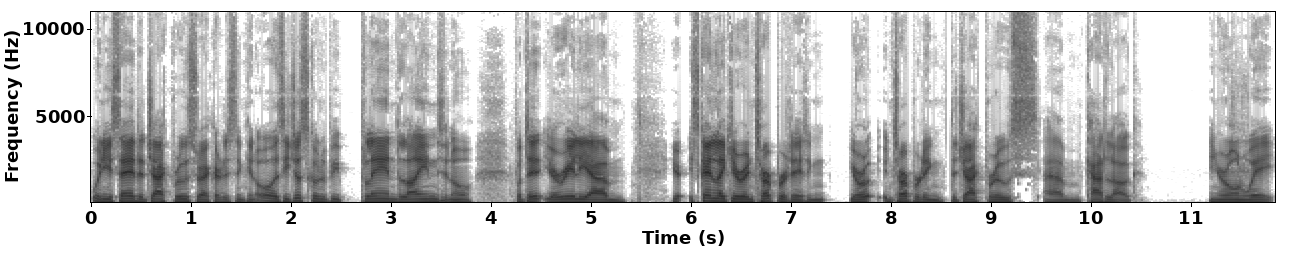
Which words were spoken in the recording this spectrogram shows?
when you said the Jack Bruce record, I was thinking, oh, is he just going to be playing the lines, you know? But the, you're really um, you're, it's kind of like you're interpreting, you're interpreting the Jack Bruce um catalog in your own way.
